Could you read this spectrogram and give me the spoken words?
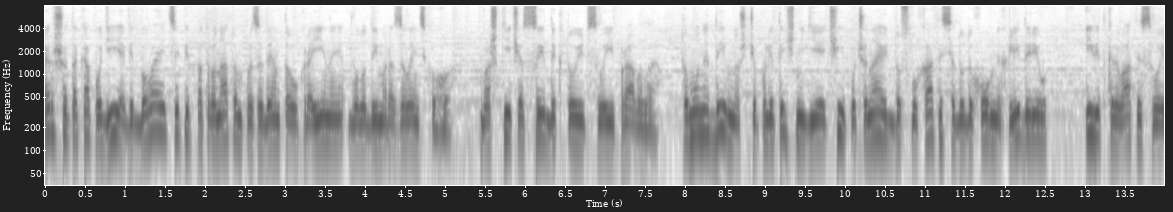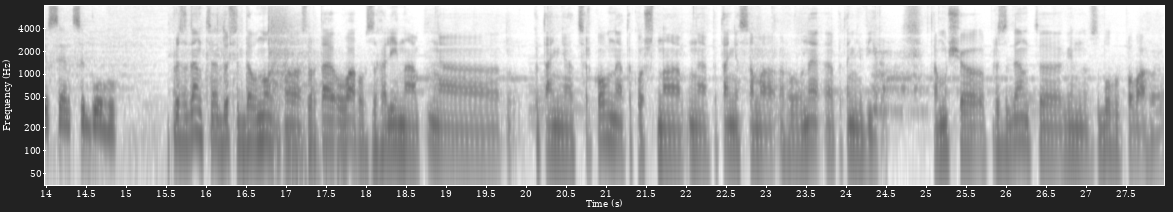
Перша така подія відбувається під патронатом президента України Володимира Зеленського. Важкі часи диктують свої правила. Тому не дивно, що політичні діячі починають дослухатися до духовних лідерів і відкривати своє серце Богу. Президент досить давно е, звертає увагу взагалі на е, питання церковне, а також на е, питання саме головне питання віри, тому що президент він з Богу повагою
